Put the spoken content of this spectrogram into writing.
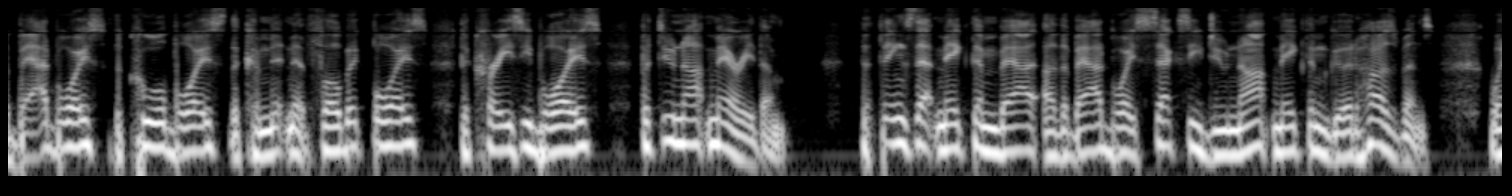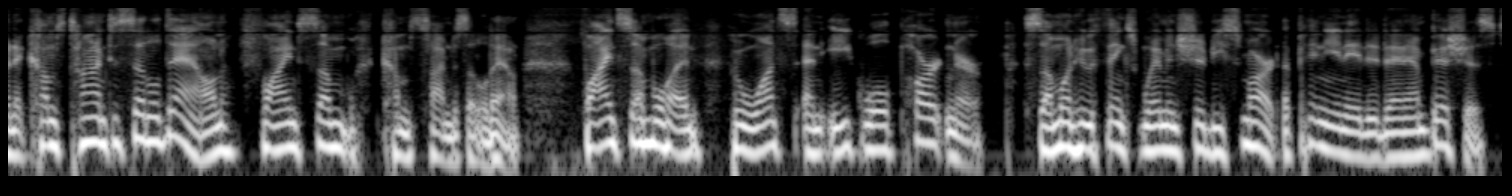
the bad boys, the cool boys, the commitment phobic boys, the crazy boys, but do not marry them. The things that make them bad, uh, the bad boys sexy, do not make them good husbands. When it comes time to settle down, find some. Comes time to settle down, find someone who wants an equal partner, someone who thinks women should be smart, opinionated, and ambitious,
